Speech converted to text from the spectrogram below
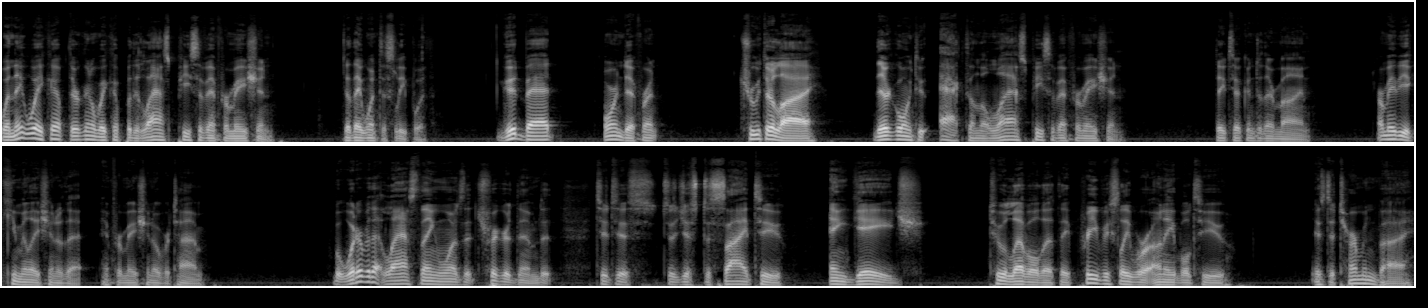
when they wake up, they're going to wake up with the last piece of information that they went to sleep with. Good, bad, or indifferent, truth or lie, they're going to act on the last piece of information they took into their mind, or maybe accumulation of that information over time. But whatever that last thing was that triggered them to, to, to, to just decide to engage to a level that they previously were unable to is determined by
